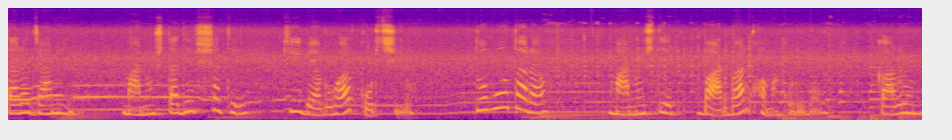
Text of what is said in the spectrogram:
তারা জানে মানুষ তাদের সাথে কী ব্যবহার করছিল। তবুও তারা মানুষদের বারবার ক্ষমা করে দেয়, কারণ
